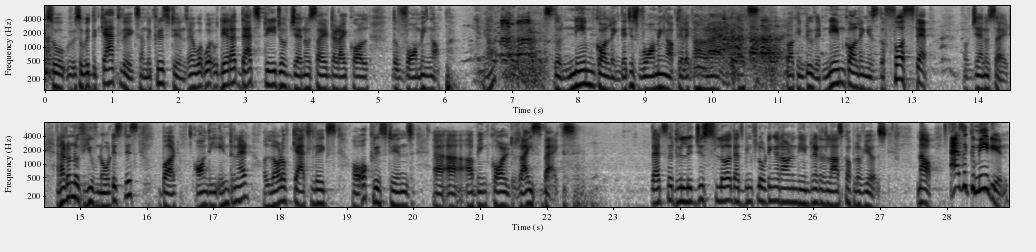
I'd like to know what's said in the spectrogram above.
So, so with the Catholics and the Christians, and what, what, they're at that stage of genocide that I call the warming up. Yeah? It's the name calling. They're just warming up. They're like, all right, let's fucking do that. Name calling is the first step of genocide. And I don't know if you've noticed this, but on the internet, a lot of Catholics or Christians uh, are are being called rice bags. That's a religious slur that's been floating around in the internet in the last couple of years. Now, as a comedian,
